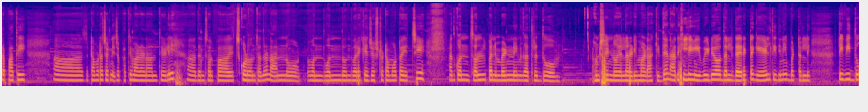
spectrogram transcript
ಚಪಾತಿ ಟೊಮೊಟೊ ಚಟ್ನಿ, ಚಪಾತಿ ಮಾಡೋಣ ಅಂಥೇಳಿ ಅದನ್ನು ಸ್ವಲ್ಪ ಹೆಚ್ಕೊಡು ಅಂತಂದರು. ನಾನು ಒಂದು ಒಂದು ಒಂದೂವರೆ ಕೆ ಜಿಯಷ್ಟು ಟೊಮೊಟೊ ಹೆಚ್ಚಿ, ಅದಕ್ಕೊಂದು ಸ್ವಲ್ಪ ನಿಂಬೆಹಣ್ಣಿನ ಗಾತ್ರದ್ದು ಹುಣಸೆಹಣ್ಣು ಎಲ್ಲ ರೆಡಿ ಮಾಡಿ ಹಾಕಿದ್ದೆ. ನಾನು ಇಲ್ಲಿ ವಿಡಿಯೋದಲ್ಲಿ ಡೈರೆಕ್ಟಾಗಿ ಹೇಳ್ತಿದ್ದೀನಿ ಬಟ್ ಅಲ್ಲಿ ಟಿ ವಿದು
